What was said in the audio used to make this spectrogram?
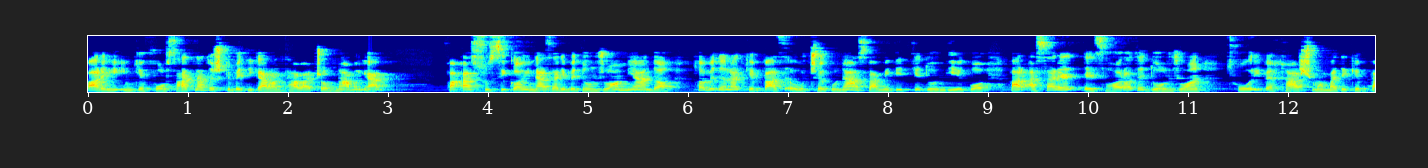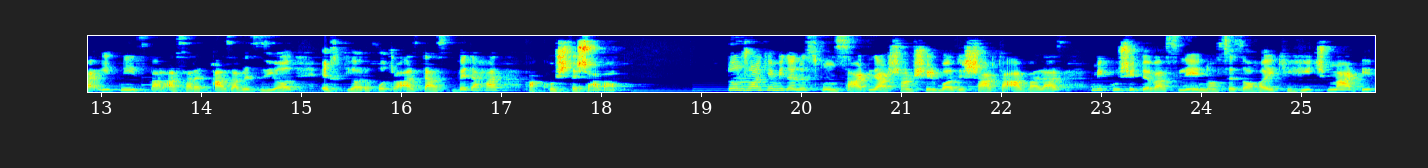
برای اینکه فرصت نداشت که به دیگران توجه نماید. فقط سوسی گاهی نظری به دونجوان میانداخت تا بداند که وضع او چگونه است و می‌دید که دوندیگو بر اثر اظهارات دونجوان طوری به خشم آمده که بعید نیست بر اثر غضب زیاد اختیار خود را از دست بدهد و کشته شود. دونجوان که می‌دانست خونسردی در شمشیربازی شرط اول است میکوشید به وسیله ناسزاهایی که هیچ مردی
